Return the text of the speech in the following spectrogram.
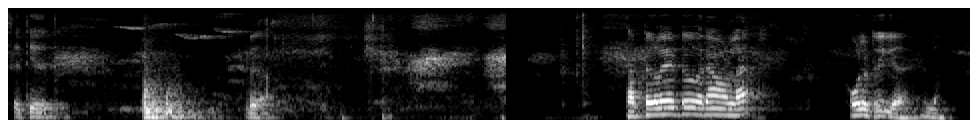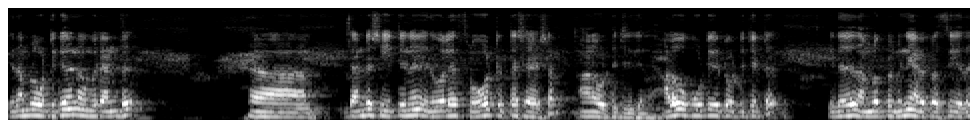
സെറ്റ് ചെയ്തിട്ട് ഇടുക. തട്ടുകളായിട്ട് വരാനുള്ള ഹോൾ ഇട്ടിരിക്കുക ഉണ്ടോ ഇത് നമ്മൾ ഒട്ടിക്കുന്നതിന് മുമ്പ് രണ്ട് രണ്ട് ഷീറ്റിന് ഇതുപോലെ സ്ലോട്ട് ഇട്ട ശേഷം ആണ് ഒട്ടിച്ചിരിക്കുന്നത്. അളവ് കൂട്ടിയിട്ട് ഒട്ടിച്ചിട്ട് ഇത് നമ്മളിപ്പോൾ പിന്നെയാണ് പ്രസ് ചെയ്ത്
